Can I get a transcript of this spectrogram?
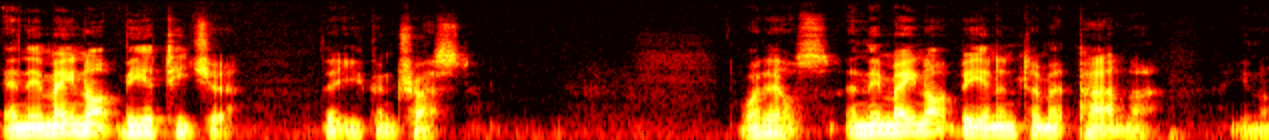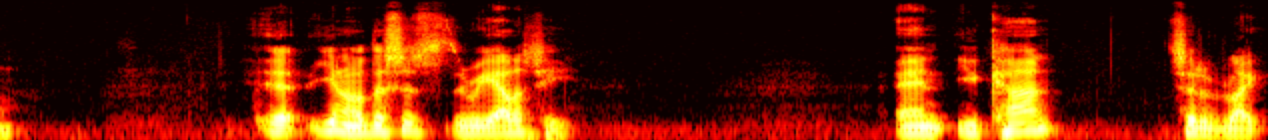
And there may not be a teacher that you can trust. What else? And there may not be an intimate partner, you know. It, you know, this is the reality. And you can't sort of like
